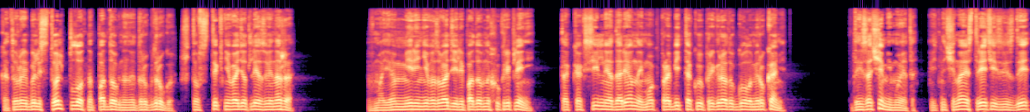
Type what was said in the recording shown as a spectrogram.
которые были столь плотно подогнаны друг к другу, что в стык не войдет лезвие ножа. В моем мире не возводили подобных укреплений, так как сильный одаренный мог пробить такую преграду голыми руками. Да и зачем ему это? Ведь начиная с третьей звезды,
